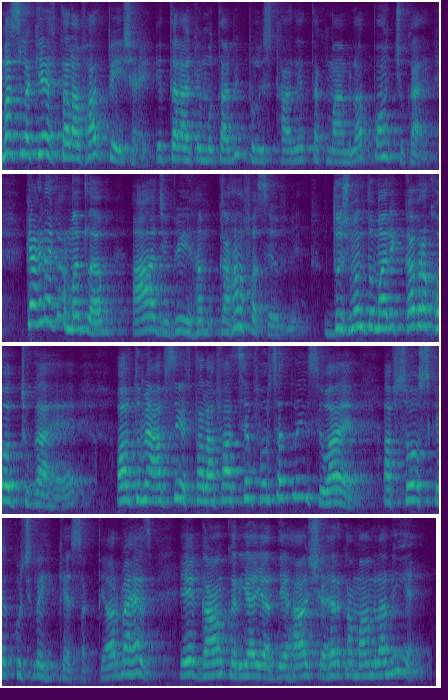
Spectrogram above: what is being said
मसल के अख्तलाफात पेश आए इतला के मुताबिक पुलिस थाने तक मामला पहुँच चुका है। कहने का मतलब आज भी हम कहाँ फंसे हुए हैं? दुश्मन तुम्हारी कब्र खोद चुका है। और तुम्हें आपसी इख्तलाफा से फुर्सत नहीं सिवाए अफसोस के कुछ नहीं कह सकते। और महज एक गाँव करिया या देहात, शहर का मामला नहीं है।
